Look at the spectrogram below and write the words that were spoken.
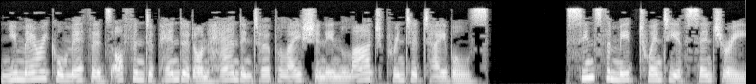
numerical methods often depended on hand interpolation in large printed tables. Since the mid-20th century,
